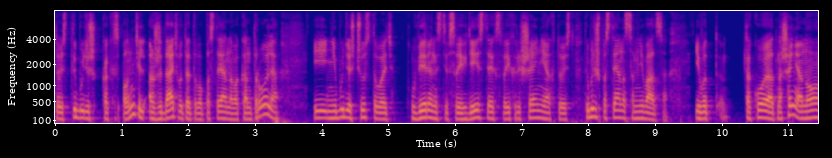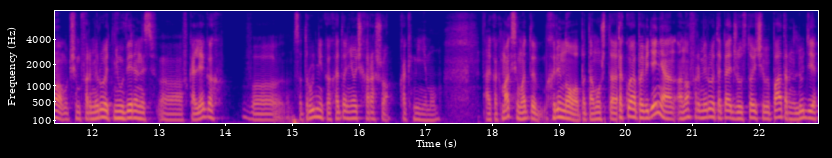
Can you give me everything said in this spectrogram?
То есть ты будешь как исполнитель ожидать вот этого постоянного контроля и не будешь чувствовать уверенности в своих действиях, в своих решениях, то есть ты будешь постоянно сомневаться. И вот такое отношение, оно, в общем, формирует неуверенность э, в коллегах, в сотрудниках, это не очень хорошо, как минимум. А как максимум это хреново, потому что такое поведение, оно формирует, опять же, устойчивый паттерн. Люди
